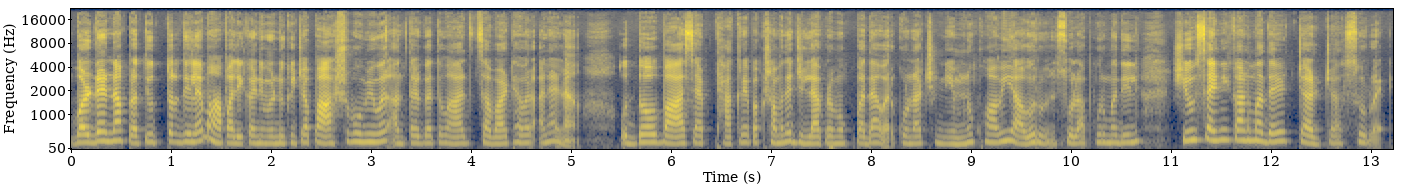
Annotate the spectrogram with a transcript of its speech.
बर्डेंना प्रत्युत्तर दिले महापालिका निवडणुकीच्या पार्श्वभूमीवर अंतर्गत वाद चव्हाट्यावर आल्यानं उद्धव बाळासाहेब ठाकरे पक्षामध्ये जिल्हाप्रमुख पदावर कोणाची नेमणूक व्हावी यावरून सोलापूरमधील शिवसैनिकांमध्ये चर्चा सुरू आहे.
